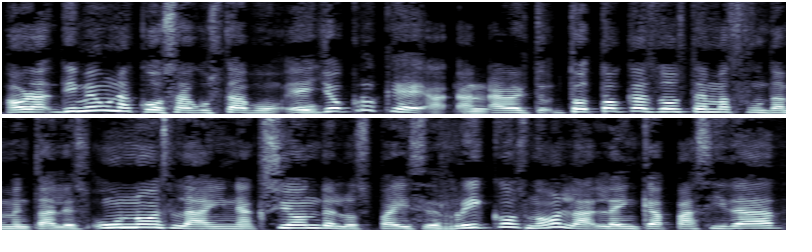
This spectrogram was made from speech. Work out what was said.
Ahora, dime una cosa, Gustavo. Eh, oh. yo creo que, a, ver, tocas dos temas fundamentales. Uno es la inacción de los países ricos, ¿no? La, incapacidad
